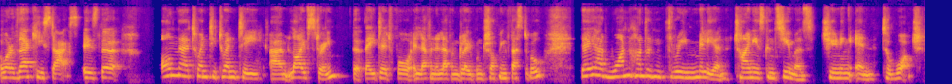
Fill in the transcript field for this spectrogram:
one of their key stacks is that on their 2020 um, live stream that they did for 1111 Global Shopping Festival, they had 103 million Chinese consumers tuning in to watch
